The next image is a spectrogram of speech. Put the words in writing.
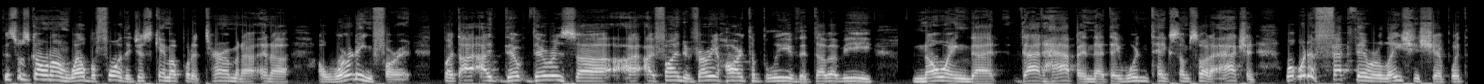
This was going on well before. They just came up with a term and a, and a, a wording for it. But I, I there there is uh, I, I, find it very hard to believe that WWE knowing that that happened, that they wouldn't take some sort of action, what would affect their relationship with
